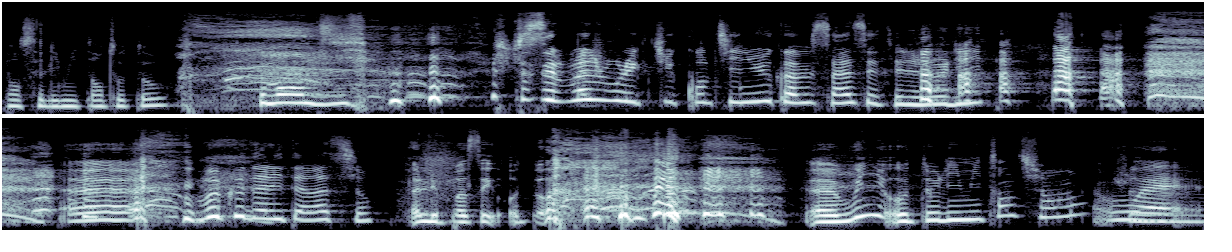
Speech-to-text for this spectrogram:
pensées limitantes auto? comment on dit? Je sais pas, je voulais que tu continues comme ça, c'était joli. Euh, Beaucoup d'allitération. les pensées auto. Oui, auto-limitante sûrement? Ouais,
